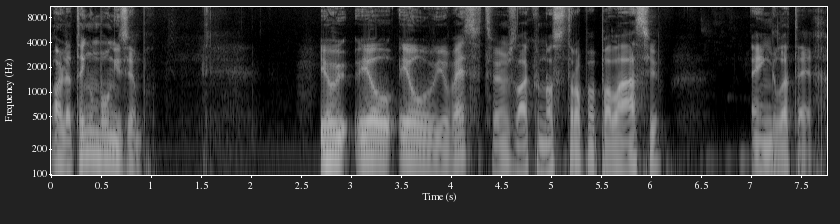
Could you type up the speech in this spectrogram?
Olha, tenho um bom exemplo. Eu, eu, eu e o Bessa estivemos lá com o nosso tropa palácio em Inglaterra.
